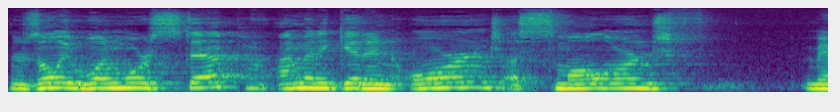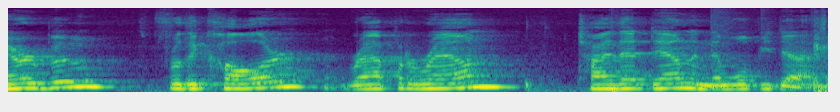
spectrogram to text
There's only one more step. I'm going to get an orange, a small orange marabou for the collar, wrap it around, tie that down, and then we'll be done.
